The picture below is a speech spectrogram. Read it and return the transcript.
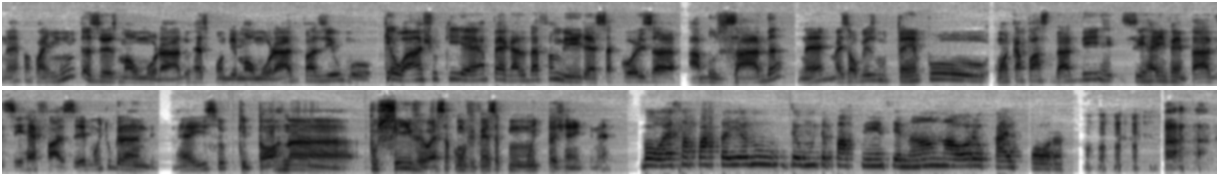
né? Papai muitas vezes mal-humorado, responder mal-humorado, fazia humor. Que eu acho que é a pegada da família, essa coisa abusada, né? Mas ao mesmo tempo com a capacidade de se reinventar, de se refazer muito grande. É isso que torna possível essa convivência com muita gente, né? Bom, essa parte aí eu não tenho muita paciência, não. Na hora eu caio fora.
